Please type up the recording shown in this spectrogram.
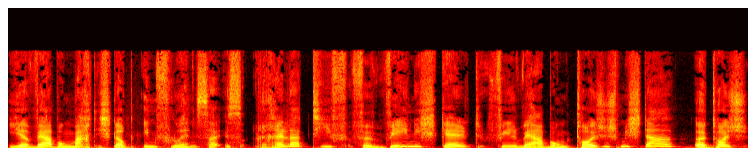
ihr Werbung macht, ich glaube, Influencer ist relativ für wenig Geld viel Werbung. Täusche ich mich da? Äh, täusch,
